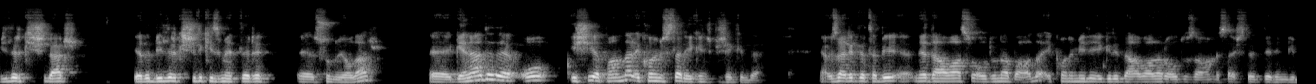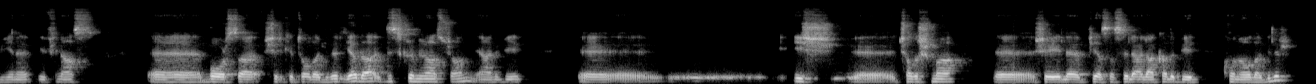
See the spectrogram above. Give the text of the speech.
bilirkişiler ya da bilirkişilik hizmetleri e, sunuyorlar. E, genelde de o işi yapanlar ekonomistler ilginç bir şekilde. Yani özellikle tabii e, ne davası olduğuna bağlı. Ekonomiyle ilgili davalar olduğu zaman mesela işte dediğim gibi yine bir finans e, borsa şirketi olabilir ya da diskriminasyon yani bir e, iş e, çalışma e, şeyiyle piyasasıyla alakalı bir konu olabilir.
